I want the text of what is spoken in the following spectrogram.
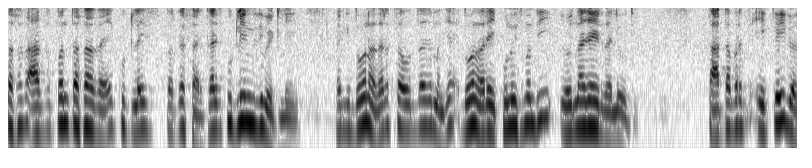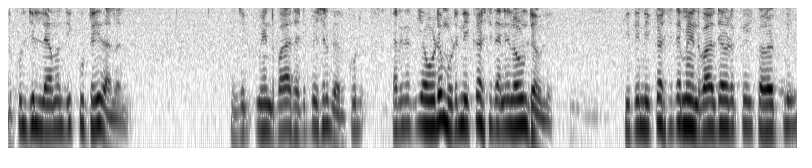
तसंच आज पण तसाच आहे. कुठल्याही प्रकार सरकारची कुठलीही निधी भेटली नाही. कारण की दोन हजार चौदा म्हणजे दोन हजार एकोणीसमध्ये योजना जाहीर झाली होती. तर आतापर्यंत एकही घरकुल जिल्ह्यामध्ये कुठेही झालं नाही. म्हणजे मेंढपाळासाठी स्पेशल घरकुल कारण एवढे मोठे निकष त्यांनी लावून ठेवले. की ते निकष त्या मेंढपाळाला तेवढं काही कळत नाही.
